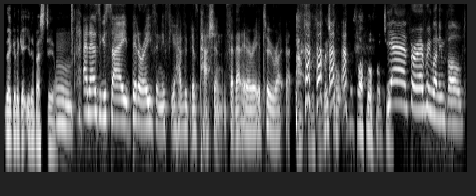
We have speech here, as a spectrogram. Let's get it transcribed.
They're going to get you the best deal. Mm. And as you say, better even if you have a bit of passion for that area too, right? Absolutely. Makes, more, makes life more fun too. Yeah, for everyone involved.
